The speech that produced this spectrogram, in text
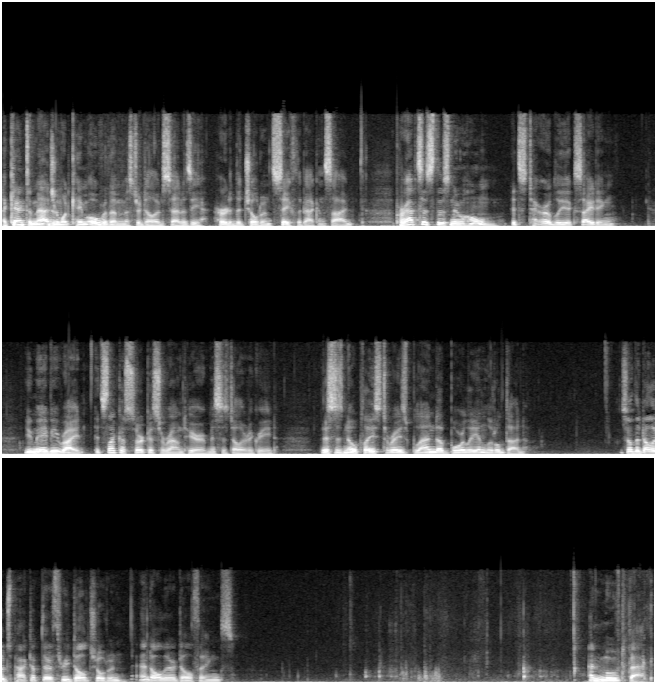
I can't imagine what came over them, Mr. Dullard said as he herded the children safely back inside. Perhaps it's this new home. It's terribly exciting. You may be right. It's like a circus around here, Mrs. Dullard agreed. This is no place to raise Blanda, Borley, and Little Dud. So the Dullards packed up their three dull children and all their dull things and moved back.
